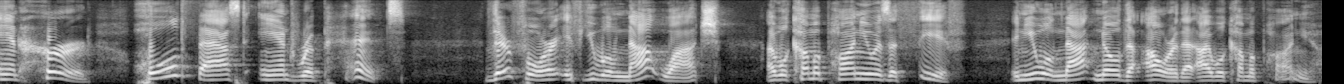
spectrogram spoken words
and heard Hold fast and repent. Therefore, if you will not watch, I will come upon you as a thief, and you will not know the hour that I will come upon you.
